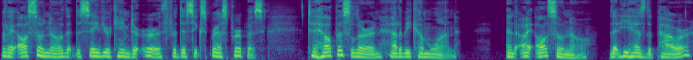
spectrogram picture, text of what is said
but I also know that the Savior came to earth for this express purpose, to help us learn how to become one. And I also know that He has the power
